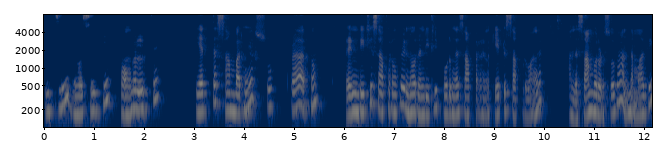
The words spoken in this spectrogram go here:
இட்லி தோசைக்கு பொங்கலுக்கு எத்த சாம்பாருங்க. சூப்பராக இருக்கும். ரெண்டு இட்லி சாப்பிட்றவங்க கூட இன்னும் ரெண்டு இட்லி போடுங்க சாப்பிட்றேன்னு கேட்டு சாப்பிடுவாங்க. அந்த சாம்பாரோட சுவை அந்த மாதிரி.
